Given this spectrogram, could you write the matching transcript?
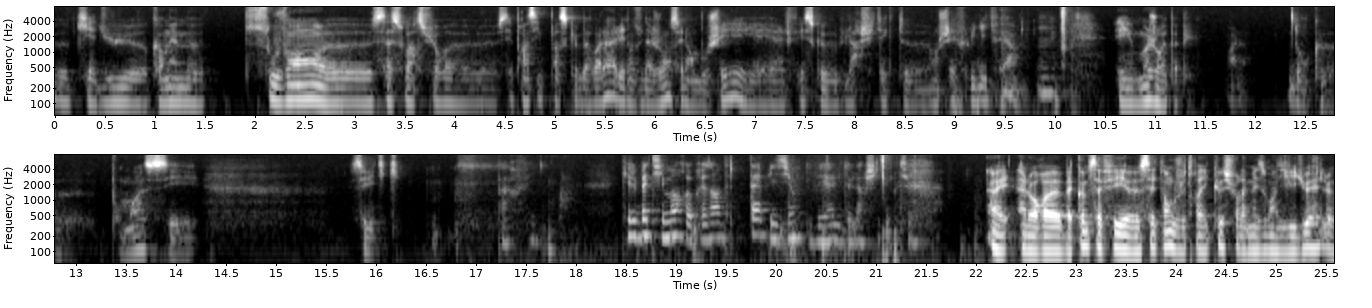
euh, qui a dû quand même souvent euh, s'asseoir sur euh, ses principes parce que bah, voilà, elle est dans une agence, elle est embauchée et elle fait ce que l'architecte en chef lui dit de faire. Mm. Et moi, j'aurais pas pu. Voilà. Donc, euh, pour moi, c'est c'est l'éthique. Parfait. Quel bâtiment représente ta vision idéale de l'architecture? Ouais, alors bah, comme ça fait 7 ans que je travaille que sur la maison individuelle,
